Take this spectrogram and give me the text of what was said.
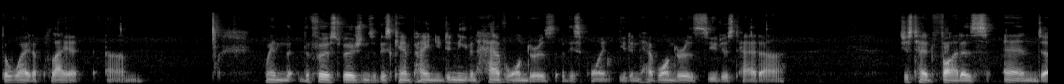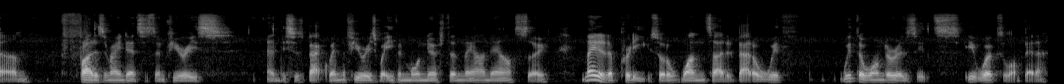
the way to play it. Um, when the first versions of this campaign you didn't even have Wanderers at this point. You didn't have Wanderers, you just had uh, just had fighters and um, fighters and rain dancers and furies and this was back when the Furies were even more nerfed than they are now, so it made it a pretty sort of one-sided battle. With with the Wanderers, it's it works a lot better.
